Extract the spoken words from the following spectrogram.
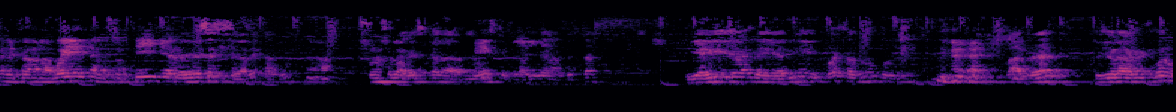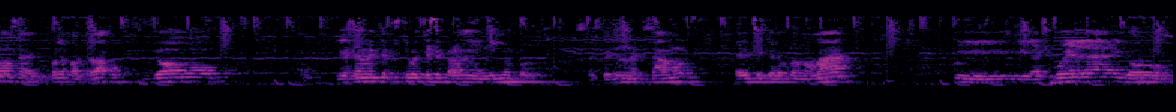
Le dar la vuelta, las tortillas. A veces si se la dejan, ¿no? Ajá. Es una sola vez cada mes que te la llegan a prestar. Y ahí ya de harina y puestas, ¿no? Pues, al real. Entonces yo la agarré, bueno, vamos a ponerla para el trabajo. Yo, directamente, pues tuve que separarme del niño por la experiencia en la que estábamos. Él se quedó con mamá y, y la escuela. Y yo,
